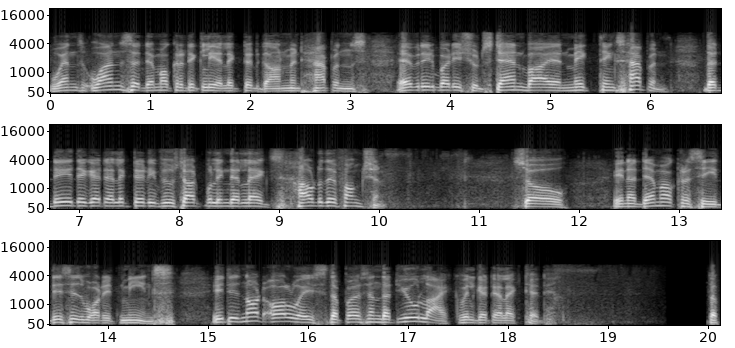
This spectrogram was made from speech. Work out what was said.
when… once a democratically elected government happens, everybody should stand by and make things happen. The day they get elected, if you start pulling their legs, how do they function? So, in a democracy, this is what it means. It is not always the person that you like will get elected. The…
